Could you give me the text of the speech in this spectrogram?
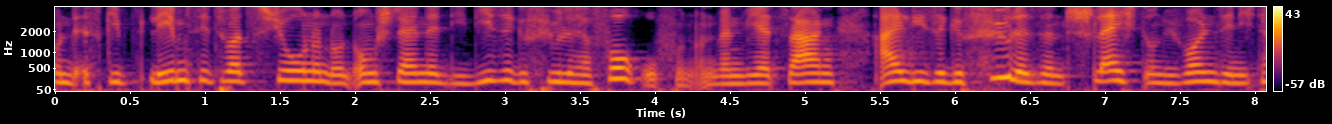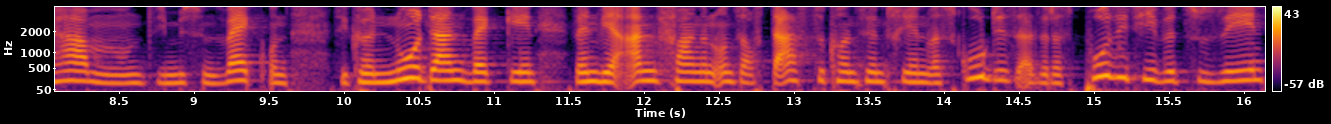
Und es gibt Lebenssituationen und Umstände, die diese Gefühle hervorrufen. Und wenn wir jetzt sagen, all diese Gefühle sind schlecht und wir wollen sie nicht haben und sie müssen weg und sie können nur dann weggehen, wenn wir anfangen, uns auf das zu konzentrieren, was gut ist, also das Positive zu sehen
